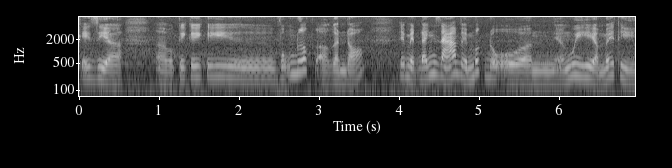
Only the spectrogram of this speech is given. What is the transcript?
cái rìa cái cái cái vũng nước ở gần đó thế mệt đánh giá về mức độ nguy hiểm ấy thì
